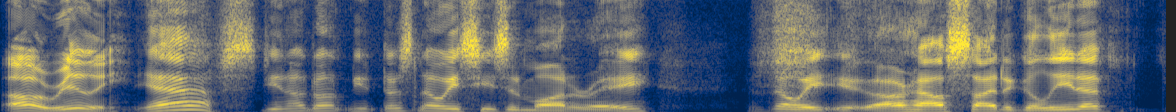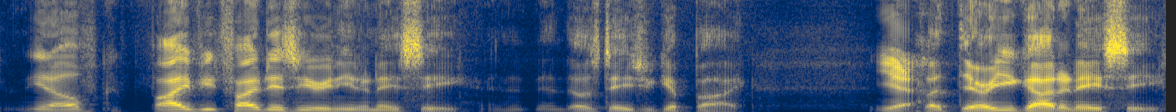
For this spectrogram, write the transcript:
Oh really? Yeah, s- you know, don't there's no ACs in Monterey. There's no A- our house side of Goleta. You know, five five days a year you need an AC. and, in those days you get by. Yeah. But there you got an AC,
